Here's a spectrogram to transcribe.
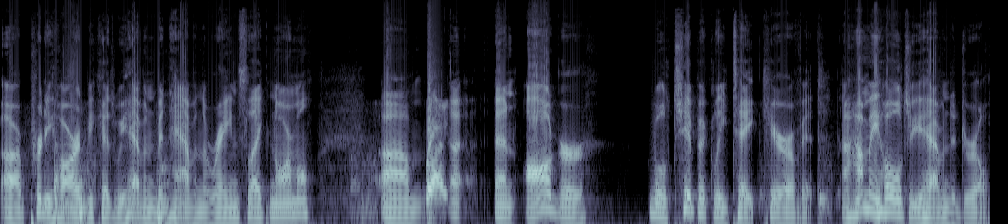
uh, pretty hard because we haven't been having the rains like normal. Um, Right. uh, an auger will typically take care of it. Now, how many holes are you having to drill?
